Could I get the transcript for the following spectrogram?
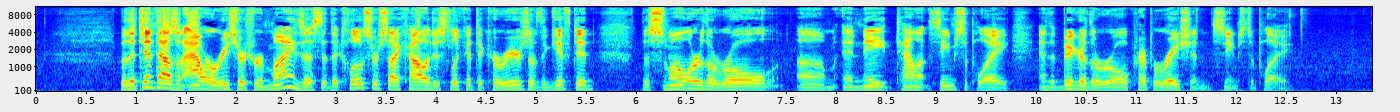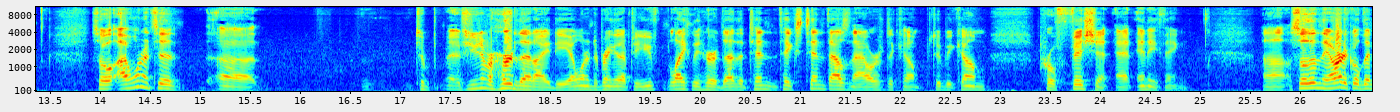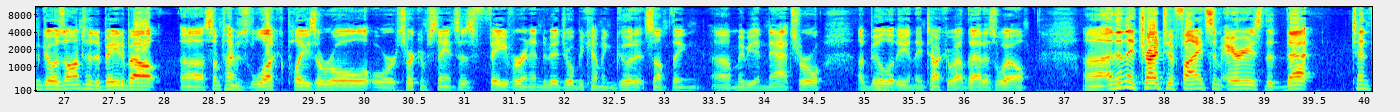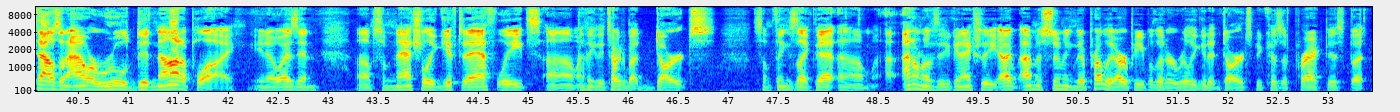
But the 10,000 hour research reminds us that the closer psychologists look at the careers of the gifted, the smaller the role um, innate talent seems to play, and the bigger the role preparation seems to play. So I wanted to, uh, to if you've never heard that idea, I wanted to bring it up to you. You've likely heard that. That 10, it takes 10,000 hours to come to become proficient at anything. Uh, so then the article then goes on to debate about uh, sometimes luck plays a role or circumstances favor an individual becoming good at something, uh, maybe a natural ability, and they talk about that as well. Uh, and then they tried to find some areas that that 10,000 hour rule did not apply, you know, as in um, some naturally gifted athletes. Um, I think they talked about darts, some things like that. Um, I don't know if you can actually, I, I'm assuming there probably are people that are really good at darts because of practice, but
